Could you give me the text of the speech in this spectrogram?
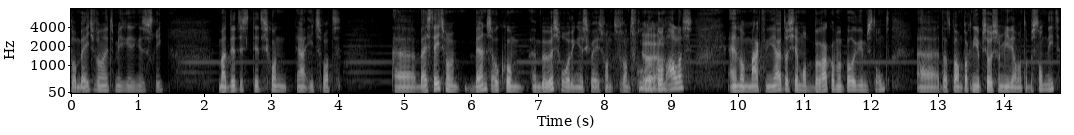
geval een beetje vanuit de muziekindustrie. Maar dit is, dit is gewoon ja, iets wat eh, bij steeds meer bands ook gewoon een bewustwording is geweest. Want, want vroeger Ja, ja. kon alles. En dan maakte het niet uit als je helemaal brak op een podium stond. Eh, dat kwam toch niet op social media, want dat bestond niet.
